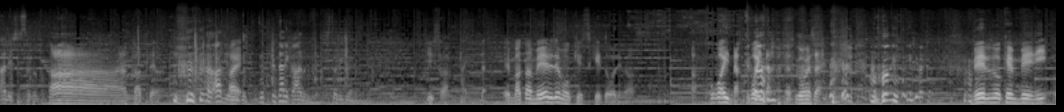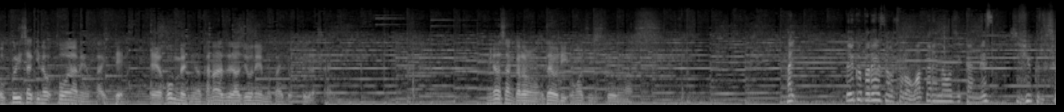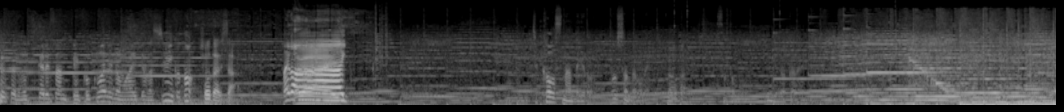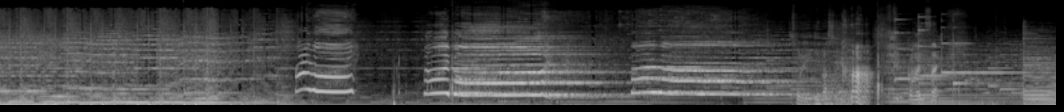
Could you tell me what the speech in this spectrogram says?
あるでしょ、そういうこあーなんかあったよ。と。あるよ、はい。絶対誰かあるんだよ、一人ぐらい。いいですか？はい。だえまたメールでも受け付けております。あここがいいんだここがいいんだ ごめんなさい。メールの件名に送り先のコーナー名を書いて、えー本文には必ずラジオネームを書いて送ってください皆さんからのお便りお待ちしております。ということでそろそろお別れのお時間です。シミコと翔太のお疲れさんってここまでのお相手はシミコと翔太でした。バイバーイ。バイカオスなんだけどどうしたんだろうね Bye.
